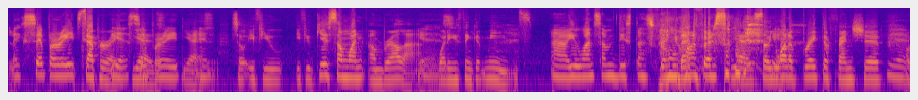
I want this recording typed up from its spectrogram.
like separate. Separate. Yes, yes, separate. Yes. And so if you if you give someone umbrella, what do you think it means? uh, you want some distance from You that want- person. Yes. So you Yeah. want to break the friendship or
